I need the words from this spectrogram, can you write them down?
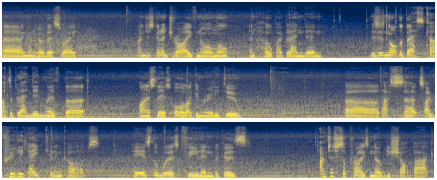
Uh, I'm gonna go this way. I'm just gonna drive normal and hope I blend in. This is not the best car to blend in with, but honestly it's all I can really do. Uh, that sucks. I really hate killing cops. It is the worst feeling because I'm just surprised nobody shot back.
